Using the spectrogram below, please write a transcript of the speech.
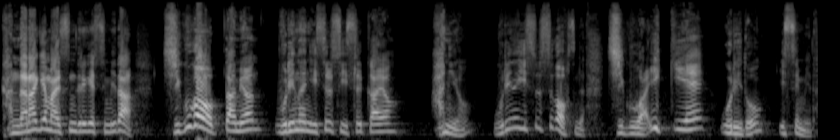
간단하게 말씀드리겠습니다. 지구가 없다면 우리는 있을 수 있을까요? 아니요. 우리는 있을 수가 없습니다. 지구가 있기에 우리도 있습니다.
